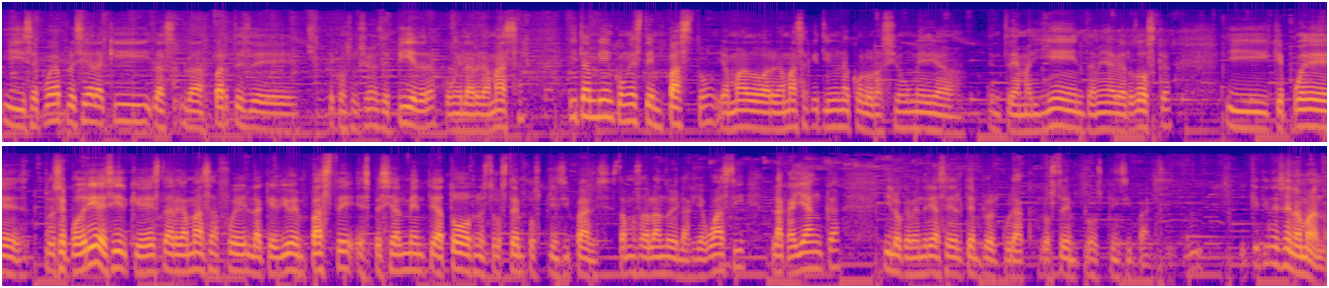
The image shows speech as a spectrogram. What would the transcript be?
y se puede apreciar aquí las, las partes de, de construcciones de piedra con el argamasa y también con este empasto llamado argamasa que tiene una coloración media entre amarillenta, media verdosca y que puede, pues se podría decir que esta argamasa fue la que dio empaste especialmente a todos nuestros templos principales. Estamos hablando de la Yahuasi, la Cayanca y lo que vendría a ser el templo del Curaca, los templos principales. ¿Y qué tienes en la mano?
